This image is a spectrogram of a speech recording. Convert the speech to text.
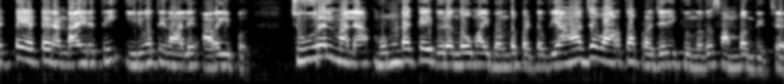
എട്ട് എട്ട് രണ്ടായിരത്തി ഇരുപത്തിനാല് അറിയിപ്പ്. ചൂരൽമല മുണ്ടക്കൈ ദുരന്തവുമായി ബന്ധപ്പെട്ട് വ്യാജ വാർത്ത പ്രചരിക്കുന്നത് സംബന്ധിച്ച്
